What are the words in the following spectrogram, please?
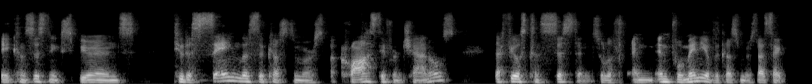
a consistent experience to the same list of customers across different channels that feels consistent sort of and, and for many of the customers that's like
